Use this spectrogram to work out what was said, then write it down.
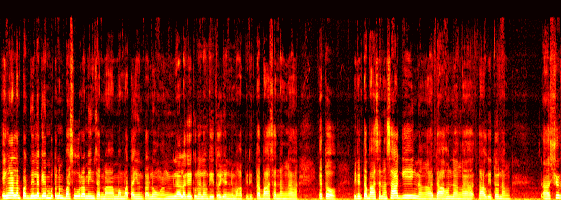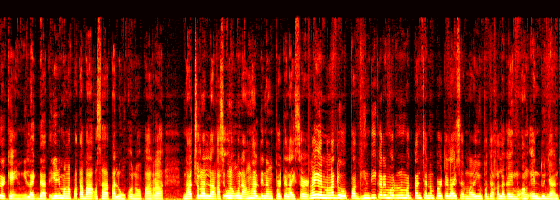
Eh nga lang, pag nilagay mo to ng basura minsan, mamamatay yung talong. Ang nilalagay ko na lang dito, yan yung mga pinagtabasan ng, uh, ito, pinagtabasan ng saging, ng uh, dahon ng, uh, tawag ito, ng uh, sugar cane, like that. Yun yung mga pataba ko sa talong ko, no, para Natural lang kasi unang-una ang mahal din ng fertilizer. Ngayon mga do, pag hindi ka rin marunong magtansya ng fertilizer, mali yung pagkakalagay mo, ang endo niyan,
